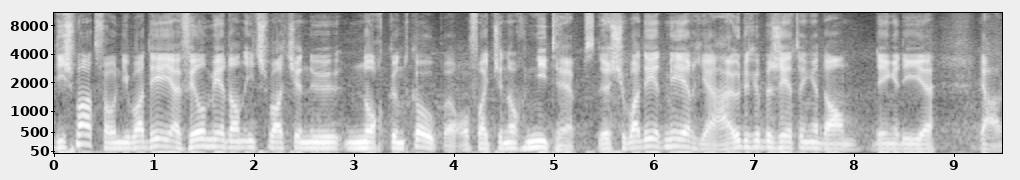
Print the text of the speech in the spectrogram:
Die smartphone die waardeer jij veel meer dan iets wat je nu nog kunt kopen of wat je nog niet hebt. Dus je waardeert meer je huidige bezittingen dan dingen die je, ja,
